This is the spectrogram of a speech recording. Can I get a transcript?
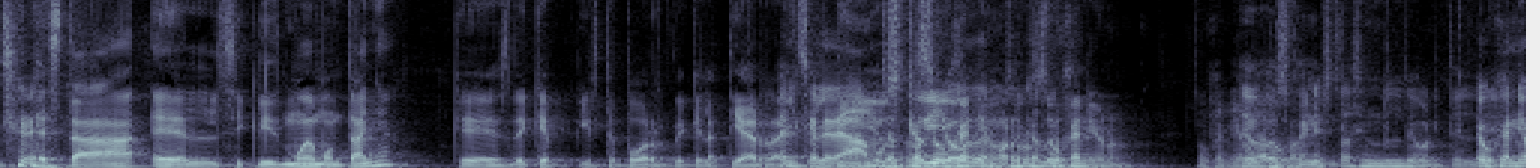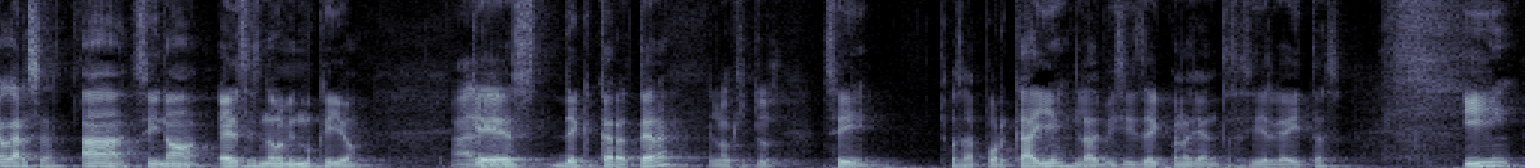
está el ciclismo de montaña, que es de que irte por, de que la tierra. El y que le el yo de Eugenio, el de ¿no? Eugenio, ¿no? Eugenio Eu- Garza. Eugenio está haciendo el de ahorita. El de- Eugenio Garza. Ah, sí, no, él está haciendo lo mismo que yo. Ah, que de- es de que carretera, de longitud. sí. O sea, por calle, las bicis de, con las llantas así delgaditas. Y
